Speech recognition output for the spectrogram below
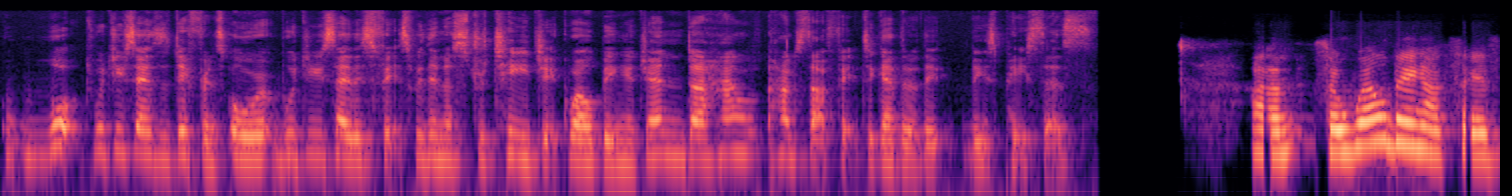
What would you say is the difference, or would you say this fits within a strategic well-being agenda? How how does that fit together the, these pieces? Um, so well-being, I'd say, is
